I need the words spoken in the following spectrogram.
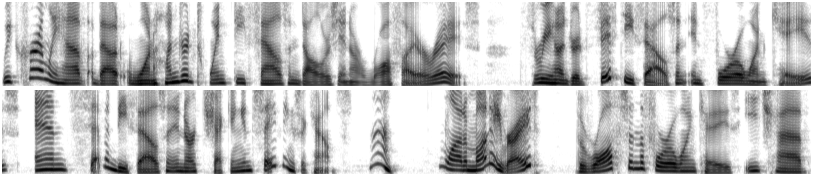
We currently have about $120,000 in our Roth IRAs, 350,000 in 401ks, and 70,000 in our checking and savings accounts. A lot of money, right? The Roths and the 401ks each have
